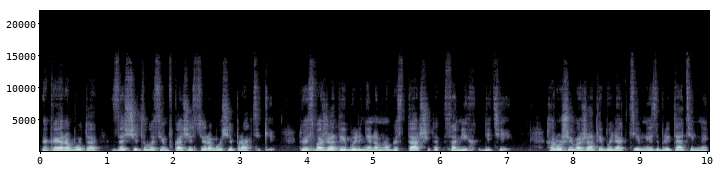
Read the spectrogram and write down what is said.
Такая работа засчитывалась им в качестве рабочей практики. То есть вожатые были не намного старше самих детей. Хорошие вожатые были активны, изобретательны,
